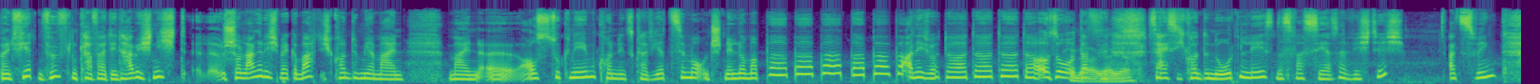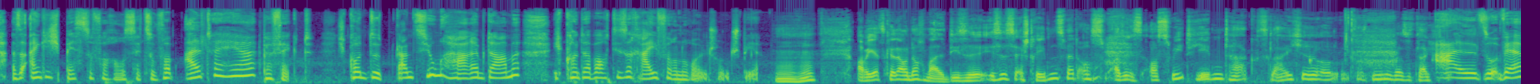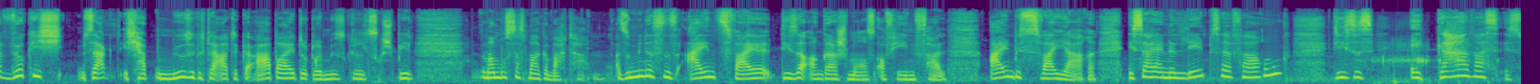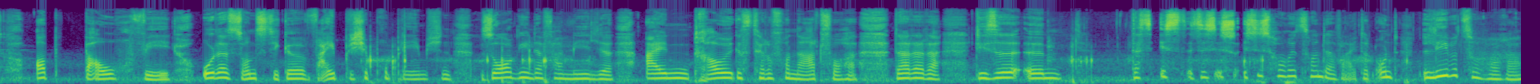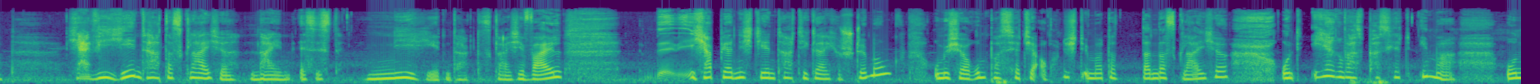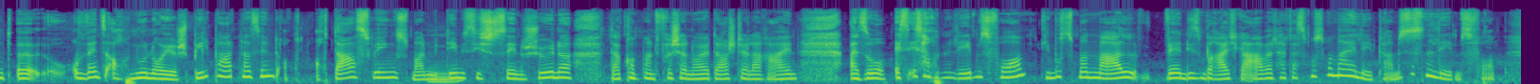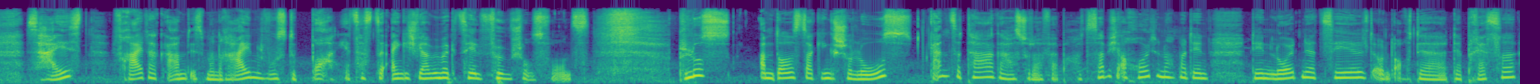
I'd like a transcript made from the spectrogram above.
meinen vierten, fünften Cover, den habe ich nicht, äh, schon lange nicht mehr gemacht. Ich konnte mir mein, mein äh, Auszug nehmen, konnte ins Klavierzimmer und schnell nochmal ba, ba, ba, ba, ba, ba, ah, nicht, da, da, da, da, so. Genau, das, ja, ja. das heißt, ich konnte Noten lesen, das war sehr, sehr wichtig als Swing. Also eigentlich beste Voraussetzung. Vom Alter her perfekt. Ich konnte ganz jung, Harem-Dame. Ich konnte aber auch diese reiferen Rollen schon spielen. Aber jetzt genau nochmal, diese, ist es erstrebenswert, aus, also ist Sweet jeden Tag das Gleiche äh, zu spielen oder das Gleiche? Also, wer wirklich sagt, ich habe im Musical-Theater gearbeitet oder Musicals gespielt, man muss das mal gemacht haben. Also mindestens ein, zwei dieser Engagements auf jeden Fall. Ein bis zwei Jahre. Es sei eine Lebenserfahrung, dieses, egal was ist, ob Bauchweh oder sonstige weibliche Problemchen, Sorgen in der Familie, ein trauriges Telefonat vorher, da, da, da. Diese, ähm, das ist, es ist, es ist, Horizont erweitert. Und liebe Zuhörer, ja, wie jeden Tag das Gleiche. Nein, es ist nie jeden Tag das Gleiche, weil äh, ich habe ja nicht jeden Tag die gleiche Stimmung. Um mich herum passiert ja auch nicht immer da, dann das Gleiche. Und irgendwas passiert immer. Und, äh, und wenn es auch nur neue Spielpartner sind, auch, auch da Swings, mal mit dem ist die Szene schöner, da kommt man frischer neuer Darsteller rein. Also es ist auch eine Lebensform, die muss man mal, wer in diesem Bereich gearbeitet hat, das muss man mal erlebt haben. Es ist eine Lebensform. Das heißt, Freitagabend ist man rein und wusste, boah, jetzt hast du eigentlich, wir haben immer gezählt, fünf Shows vor uns. Plus am Donnerstag ging es schon los. Ganze Tage hast du da verbracht. Das habe ich auch heute noch mal den, den Leuten erzählt und auch der, der Presse.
